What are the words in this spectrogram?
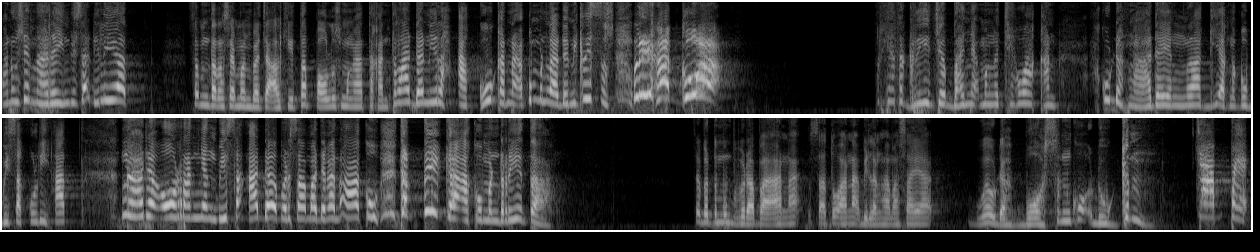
Manusia nggak ada yang bisa dilihat. Sementara saya membaca Alkitab, Paulus mengatakan, teladanilah aku karena aku meneladani Kristus. Lihat gua! Ternyata gereja banyak mengecewakan. Aku udah gak ada yang lagi yang aku bisa kulihat. Gak ada orang yang bisa ada bersama dengan aku ketika aku menderita. Saya bertemu beberapa anak, satu anak bilang sama saya, gue udah bosen kok dugem, capek.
